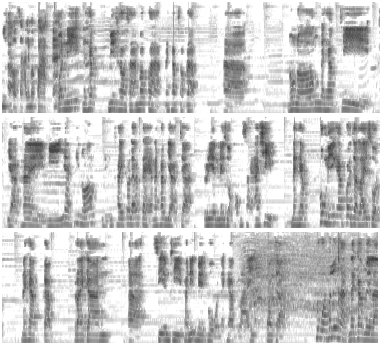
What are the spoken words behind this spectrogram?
มีข่าวสารอะไรมาฝากอะวันนี้นะครับมีข่าวสารมาฝากนะครับสำหรับอ่าน้องๆนะครับที่อยากให้มีญาติพี่น้องหรือใครก็แล้วแต่นะครับ อยากจะเรียนในส่วนของสายอาชีพนะครับพรุ่งนี้ครับก็จะไลฟ์สดนะครับกับรายการอ่า CMT พาณิชย์เมโทรนะครับไลฟ์ก็จะทุกวันพฤหัสนะครับ เวลา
